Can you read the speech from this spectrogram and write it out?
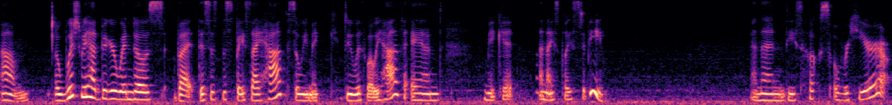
Um, I wish we had bigger windows, but this is the space I have, so we make do with what we have and make it a nice place to be. And then these hooks over here,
